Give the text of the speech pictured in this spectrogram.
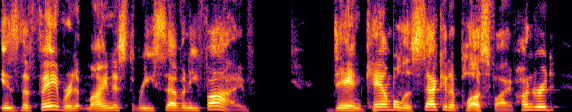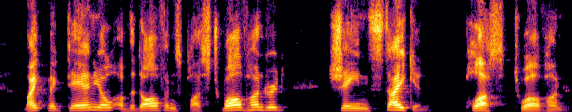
is the favorite at minus 375. Dan Campbell is second at plus 500. Mike McDaniel of the Dolphins plus 1200. Shane Steichen plus 1200.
